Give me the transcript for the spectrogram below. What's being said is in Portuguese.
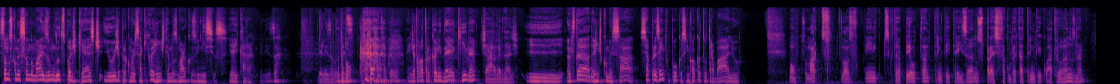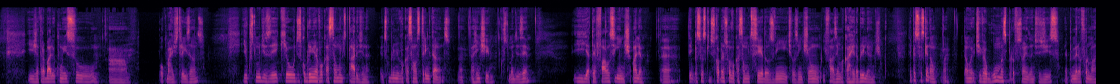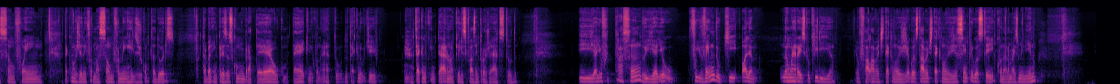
Estamos começando mais um Lutz Podcast e hoje para conversar aqui com a gente temos Marcos Vinícius. E aí, cara, beleza? Beleza, Tudo bom? a gente já tava trocando ideia aqui, né? Já, verdade. E antes da, da gente começar, se apresenta um pouco assim, qual que é o teu trabalho? Bom, sou Marcos, filósofo clínico, psicoterapeuta, 33 anos, prestes a completar 34 anos, né? E já trabalho com isso há pouco mais de três anos. E eu costumo dizer que eu descobri minha vocação muito tarde, né? Eu descobri minha vocação aos 30 anos. Né? A gente costuma dizer, e até fala o seguinte: olha, é, tem pessoas que descobrem a sua vocação muito cedo, aos 20, aos 21, e fazem uma carreira brilhante. Tem pessoas que não, né? Então eu tive algumas profissões antes disso. Minha primeira formação foi em tecnologia da informação, me formei em redes de computadores. Trabalhei em empresas como Embratel, como técnico, né? Tudo, técnico de técnico interno, aqueles que fazem projetos, tudo. E aí eu fui traçando e aí eu fui vendo que, olha, não era isso que eu queria. Eu falava de tecnologia, gostava de tecnologia, sempre gostei quando era mais menino.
